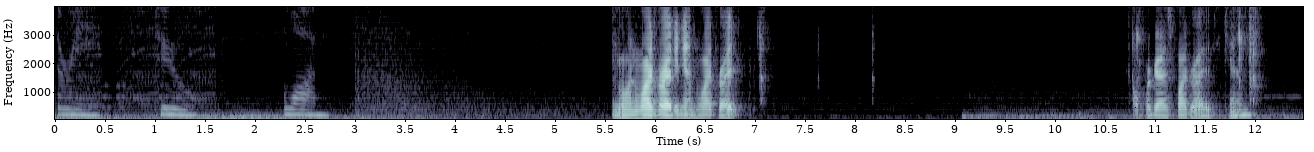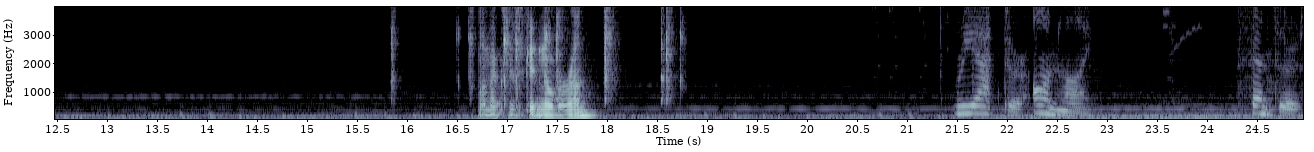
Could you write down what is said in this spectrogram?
Three, two, one. One wide right again, wide right. Help our guys wide right if you can. Lumix is getting overrun. Reactor online. Sensors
